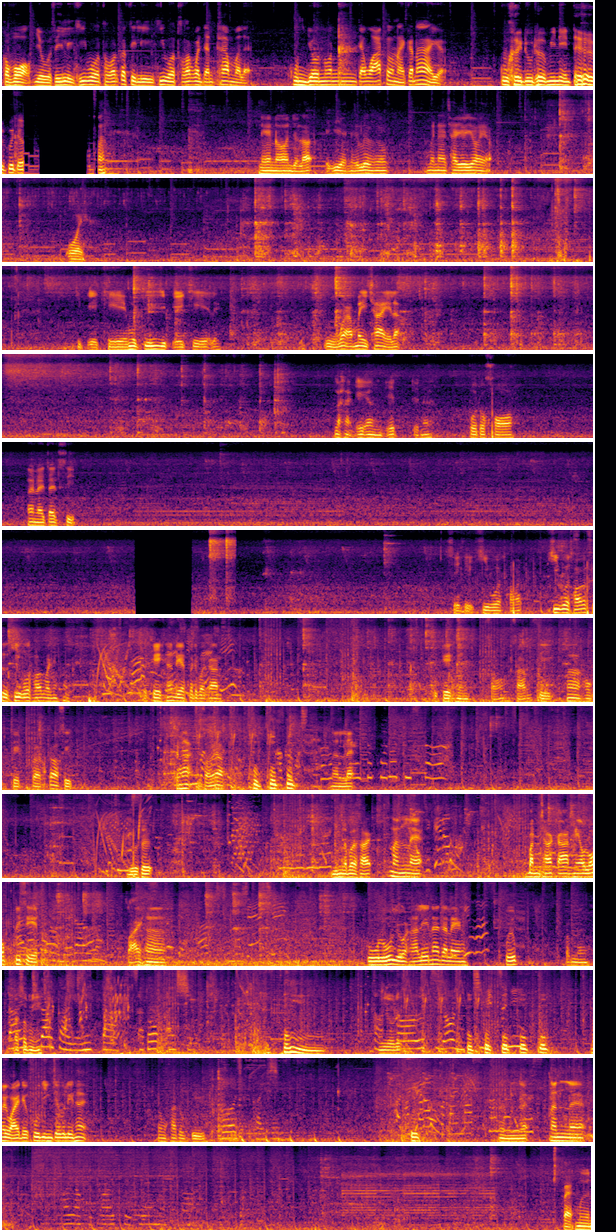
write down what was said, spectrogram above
ก็บอกอยู่ซิริคีโบทอสก็ซิริคีโบทอสวันจันทร์ค่ำมาแหละหุ่นยนต์มันจะวากตรงไหนก็ได้อะ กูเคยดูเทอร์มินเตอร์กูจะ แน่นอนอยู่แล้วไอ้เหี้ยเนื้อเรื่องก็ไม่น่าใช่ย่อยๆอะ โอ้ย หยิบ AK เมื่อกี้หยิบ AK เลยอูว่าไม่ใช่ละ รหัส ANS เดี๋ยวนะ โปรโตคอลอาณาจักรสิทธิ์สิริคีย์เวิร์ดทอสคีย์เวิร์ดทอสก็คือคีย์เวิร์ดทอสวันนี้ครับโอเคข้างเรียนปฏิบัติการ โอเคหนึ่งสองสามสี่ห้าหกเจ็ดแปดเก้าสิบ ข้างล่างอีกสองาบปุบปุบปุบนั่นแหละดูซึยิงระเบิดท้ายนั่นแหละ บัญชาการแนวลบพิเศษตายฮากูรู้อยู่ฮาเล่น่าจะแรงปึ๊บแป๊บนึงรัศมีปุ้มมีเร็วเลยปุ๊บปุ๊บปุ๊บปุ๊บปุ๊บ ไม่ไหวเดี๋ยวครูยิงเจเวลินให้ต้องฆ่าโจมตีปึ๊บนั่นแหละนั่นแหละแปดหมื่น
